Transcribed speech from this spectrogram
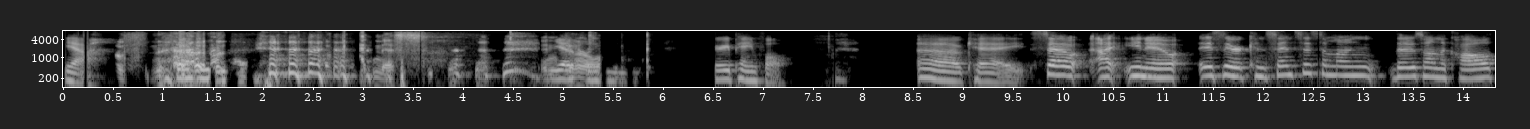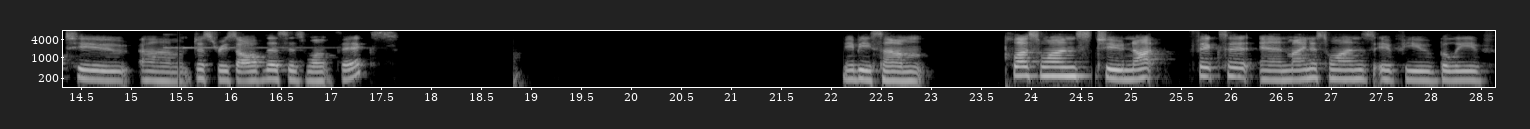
yeah of, of madness in general. Very painful. Okay, so I, you know, is there consensus among those on the call to um, just resolve this as won't fix? Maybe some plus ones to not fix it and minus ones if you believe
